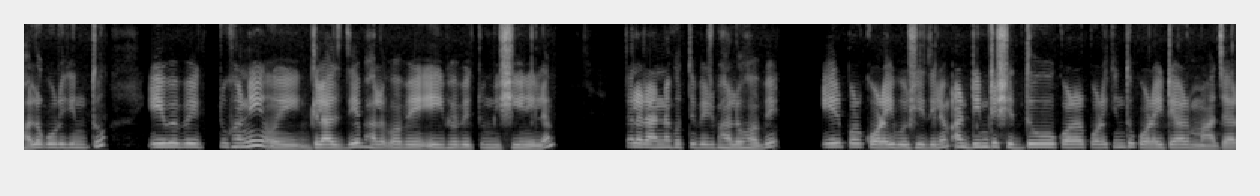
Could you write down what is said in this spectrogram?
ভালো করে কিন্তু এইভাবে একটুখানি ওই গ্লাস দিয়ে ভালোভাবে এইভাবে একটু মিশিয়ে নিলাম। তাহলে রান্না করতে বেশ ভালো হবে। এরপর কড়াই বসিয়ে দিলাম। আর ডিমটা সেদ্ধ করার পরে কিন্তু কড়াইটা আর মাজার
